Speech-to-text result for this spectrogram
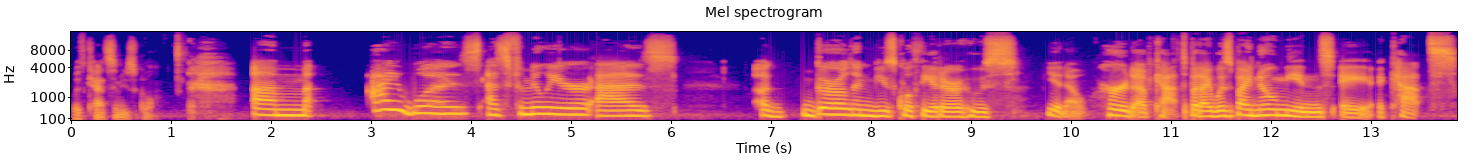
with Cats the Musical? Um, I was as familiar as a girl in musical theater who's, you know, heard of cats, but I was by no means a, a cats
